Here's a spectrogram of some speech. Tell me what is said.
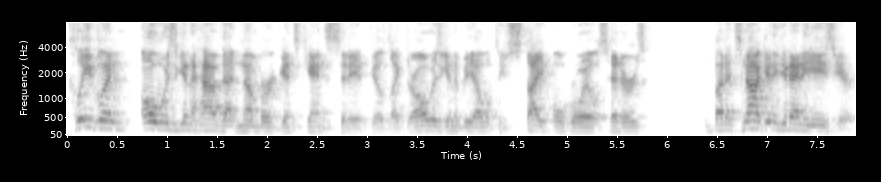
Cleveland always going to have that number against Kansas City. It feels like they're always going to be able to stifle Royals hitters, but it's not going to get any easier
